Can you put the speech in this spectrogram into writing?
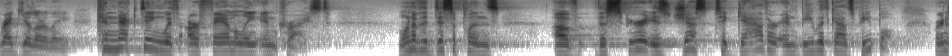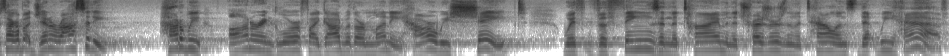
regularly, connecting with our family in Christ. One of the disciplines of the Spirit is just to gather and be with God's people. We're going to talk about generosity. How do we honor and glorify God with our money? How are we shaped with the things and the time and the treasures and the talents that we have?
